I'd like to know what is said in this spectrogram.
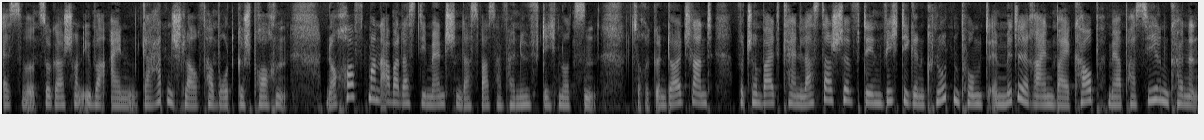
Es wird sogar schon über ein Gartenschlauchverbot gesprochen. Noch hofft man aber, dass die Menschen das Wasser vernünftig nutzen. Zurück in Deutschland wird schon bald kein Lasterschiff den wichtigen Knotenpunkt im Mittelrhein bei Kaub mehr passieren können.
